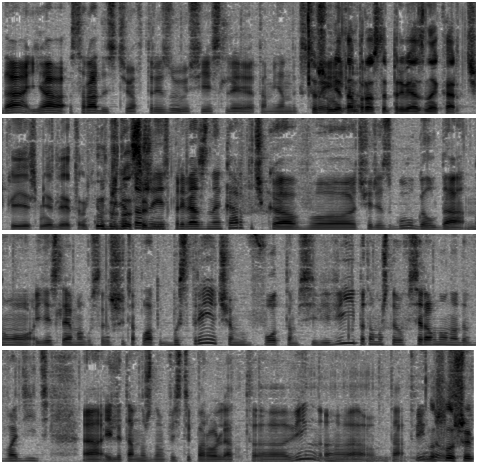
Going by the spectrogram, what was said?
да, я с радостью авторизуюсь, если там Яндекс. Слушай, у меня там просто привязанная карточка есть, мне для этого не У меня тоже есть привязанная карточка в, через Google, да, но если я могу совершить оплату быстрее, чем ввод там CVV, потому что его все равно надо вводить, а, или там нужно ввести пароль от Win, uh, да, от Windows. Ну, слушай,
